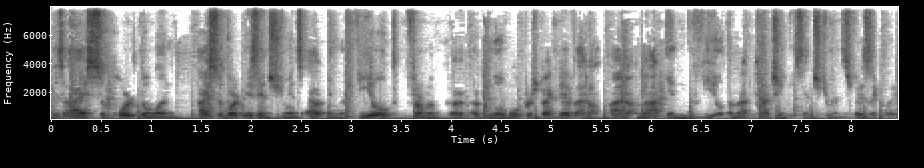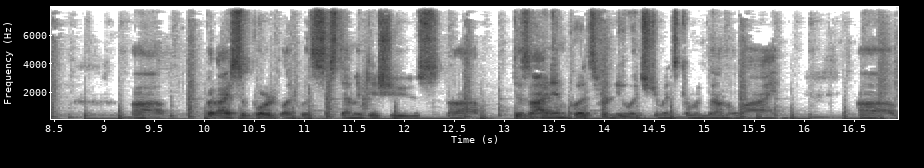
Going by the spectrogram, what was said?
Is I support the one I support these instruments out in the field from a, a, global perspective. I don't, I don't I'm not in the field. I'm not touching these instruments physically. Um, but I support like with systemic issues, um, design inputs for new instruments coming down the line. Um,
